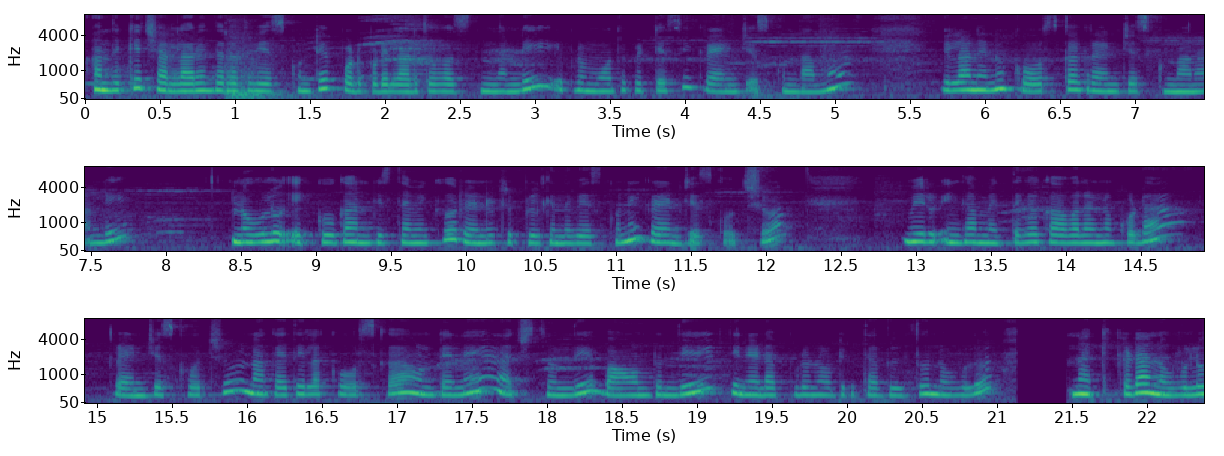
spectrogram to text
అందుకే చల్లారిన తర్వాత వేసుకుంటే పొడి పొడిలాడుతూ వస్తుందండి. ఇప్పుడు మూత పెట్టేసి గ్రైండ్ చేసుకుందాము. ఇలా నేను కోర్స్గా గ్రైండ్ చేసుకున్నానండి. నువ్వులు ఎక్కువగా అనిపిస్తే మీకు రెండు ట్రిప్పుల కింద వేసుకొని గ్రైండ్ చేసుకోవచ్చు. మీరు ఇంకా మెత్తగా కావాలన్నా కూడా గ్రైండ్ చేసుకోవచ్చు. నాకైతే ఇలా కోర్స్గా ఉంటేనే నచ్చుతుంది బాగుంటుంది. తినేటప్పుడు నోటికి తగులుతూ నువ్వులు. నాకు ఇక్కడ నువ్వులు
